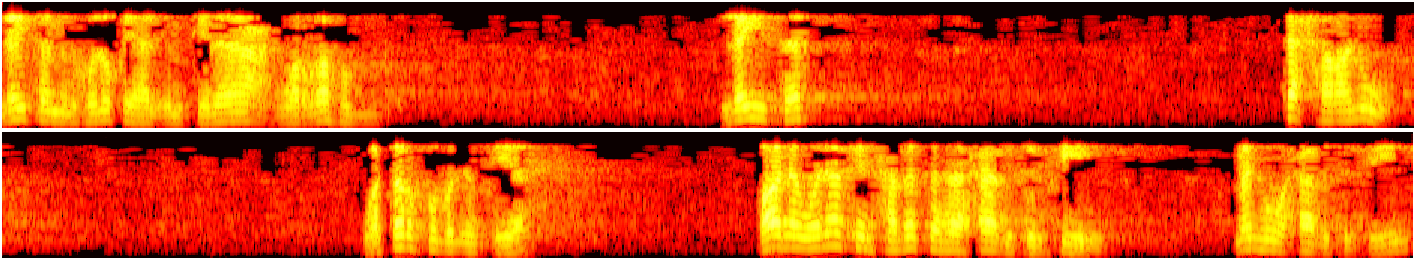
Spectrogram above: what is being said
ليس من خلقها الامتناع والرفض ليست تحرن وترفض الانقياد. قال ولكن حبسها حابس الفيل. من هو حابس الفيل؟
